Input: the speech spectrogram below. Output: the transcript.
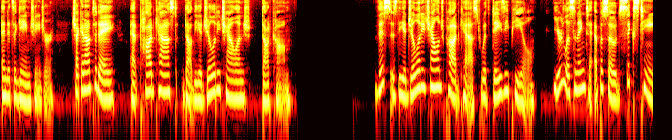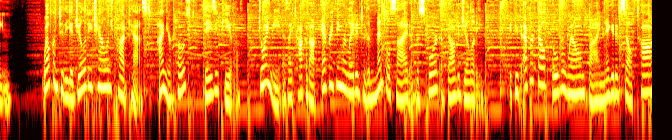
and it's a game changer. Check it out today at podcast.theagilitychallenge.com. This is the Agility Challenge podcast with Daisy Peel. You're listening to episode 16 Welcome to the Agility Challenge podcast. I'm your host, Daisy Peel. Join me as I talk about everything related to the mental side of the sport of dog agility. If you've ever felt overwhelmed by negative self talk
